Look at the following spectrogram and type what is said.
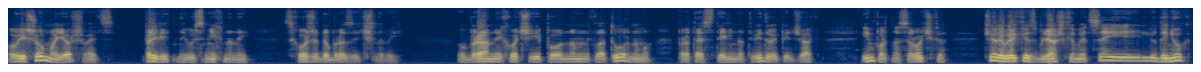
Увійшов майор Швець, привітний, усміхнений, схоже, доброзичливий. Вбраний, хоч і по номенклатурному, проте стильно твідовий піджак, імпортна сорочка, черевики з бляшками, цей люденюк,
